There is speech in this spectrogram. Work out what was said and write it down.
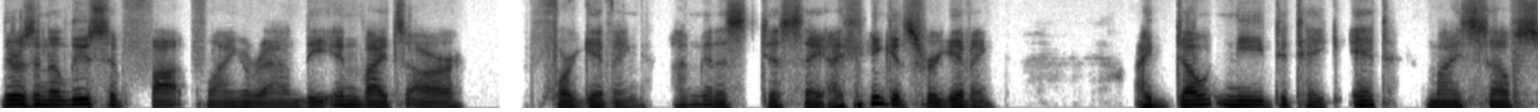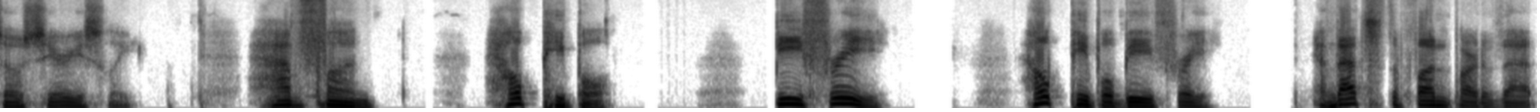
there's an elusive thought flying around. The invites are forgiving. I'm going to just say, I think it's forgiving. I don't need to take it myself so seriously. Have fun. Help people. Be free. Help people be free. And that's the fun part of that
